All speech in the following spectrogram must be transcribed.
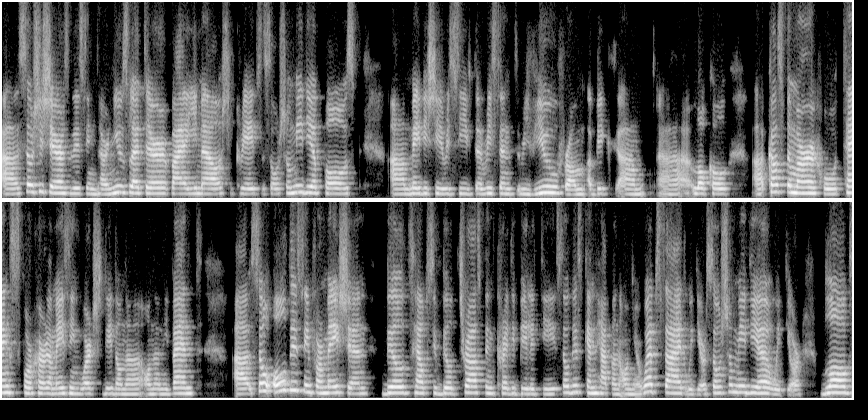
Uh, so she shares this in her newsletter via email. She creates a social media post. Um, maybe she received a recent review from a big um, uh, local uh, customer who thanks for her amazing work she did on, a, on an event. Uh, so all this information builds helps you build trust and credibility so this can happen on your website with your social media with your blogs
